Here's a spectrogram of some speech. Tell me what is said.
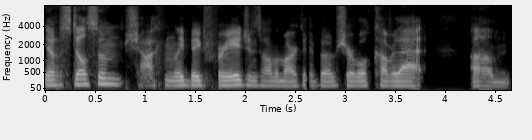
you know, still some shockingly big free agents on the market, but I'm sure we'll cover that um,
